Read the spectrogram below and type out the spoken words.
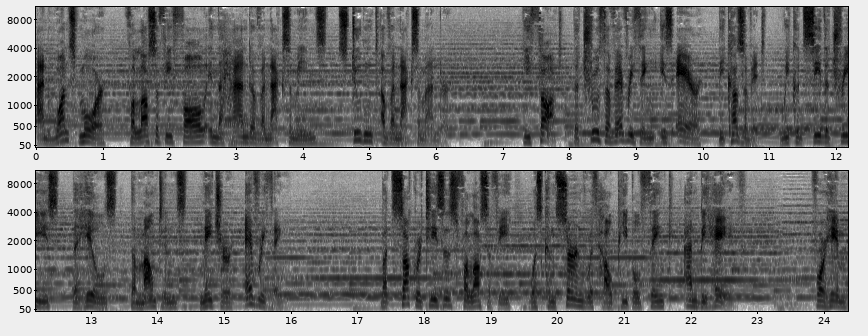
And once more, philosophy fall in the hand of Anaximenes, student of Anaximander. He thought the truth of everything is air, because of it, we could see the trees, the hills, the mountains, nature, everything. But Socrates' philosophy was concerned with how people think and behave. For him,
